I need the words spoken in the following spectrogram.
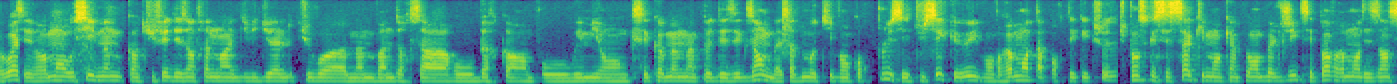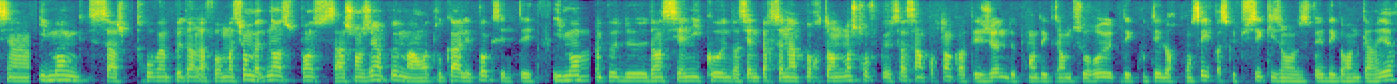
Ouais, c'est vraiment aussi même quand tu fais des entraînements individuels, tu vois même Van der Sar ou Bergkamp ou Wim Jong, c'est quand même un peu des exemples. Bah, ça te motive encore plus et tu sais qu'eux ils vont vraiment t'apporter quelque chose. Je pense que c'est ça qui manque un peu en Belgique. C'est pas vraiment des anciens il manque ça, je trouve un peu dans la formation. Maintenant, je pense que ça a changé un peu, mais en tout cas, à l'époque, c'était, il manque un peu d'anciennes icônes, d'anciennes personnes importantes. Moi, je trouve que ça, c'est important quand tu es jeune de prendre exemple sur eux, d'écouter leurs conseils parce que tu sais qu'ils ont fait des grandes carrières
